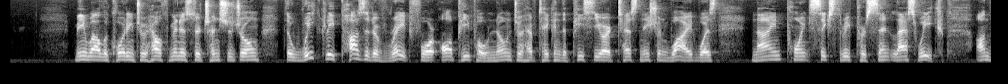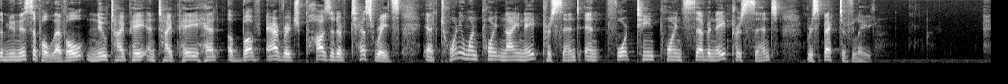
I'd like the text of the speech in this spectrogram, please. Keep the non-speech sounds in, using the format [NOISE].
Meanwhile, according to Health Minister Chen Shizhong, the weekly positive rate for all people known to have taken the PCR test nationwide was 9.63% last week. On the municipal level, New Taipei and Taipei had above average positive test rates at 21.98% and 14.78%, respectively.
